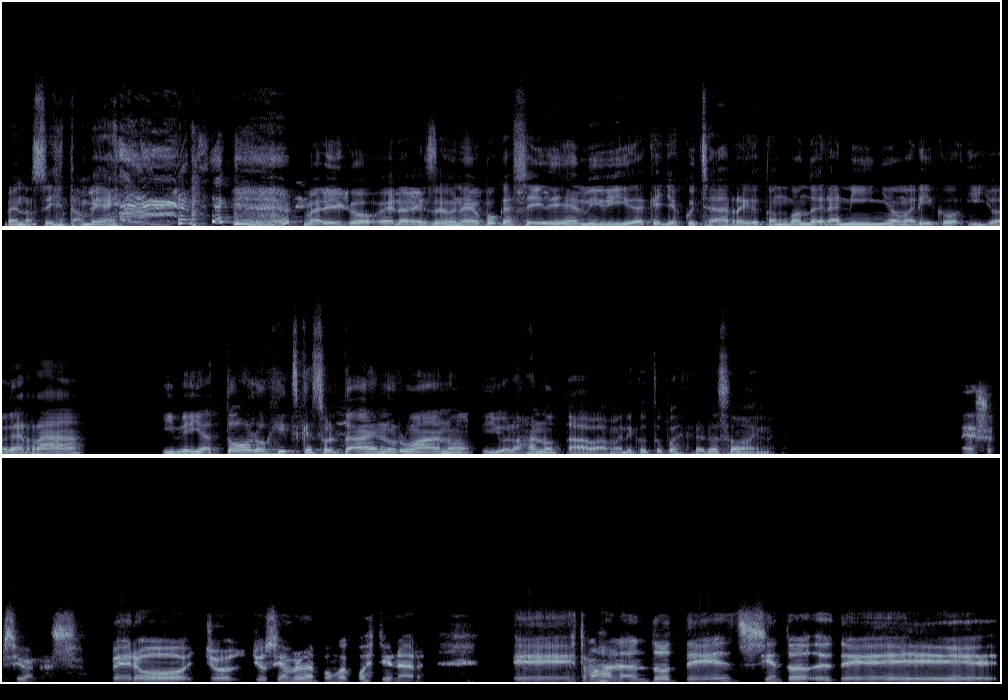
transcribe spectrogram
Bueno, sí, también. marico, bueno, esa es una época shady de mi vida que yo escuchaba reggaetón cuando era niño, marico, y yo agarraba y veía todos los hits que soltaba en urbano y yo los anotaba, marico. ¿Tú puedes creer esa vaina? Excepciones. Pero yo, yo siempre me pongo a cuestionar. Eh, estamos hablando de, ciento, de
